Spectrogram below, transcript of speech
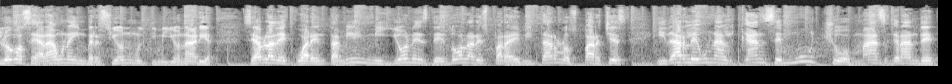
luego se hará una inversión multimillonaria. Se habla de 40 mil millones de dólares para evitar los parches y darle un alcance mucho más grande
